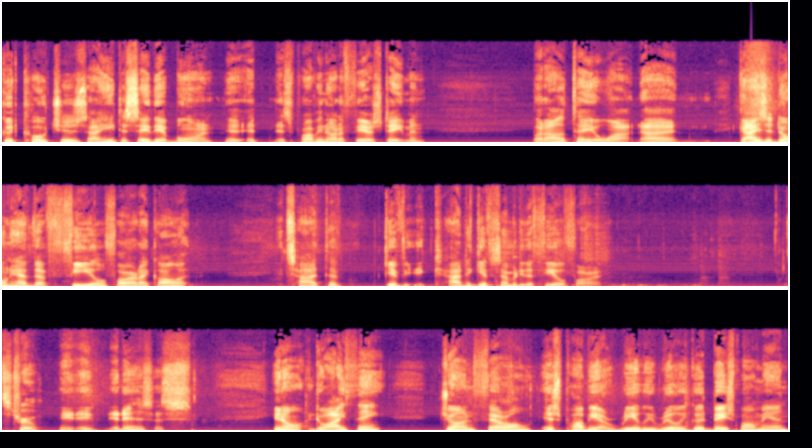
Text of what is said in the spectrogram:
good coaches, I hate to say they're born. It, it, it's probably not a fair statement, but I'll tell you what, uh, guys that don't have the feel for it, I call it. It's hard to give. It's hard to give somebody the feel for it. It's true. It, it, it is. It's, you know, do I think John Farrell is probably a really, really good baseball man?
